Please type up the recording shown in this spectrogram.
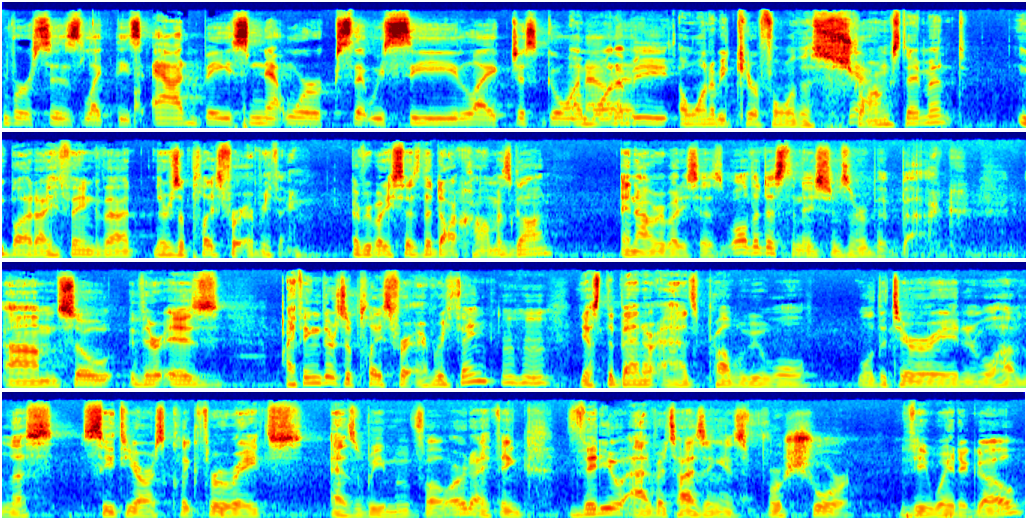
versus like these ad-based networks that we see like just going I want to be I want to be careful with a strong Yeah. statement, but I think that there's a place for everything. Everybody says the dot com is gone, and now everybody says, well, the destinations are a bit back. Um, so there is, I think there's a place for everything. Mm-hmm. Yes, the banner ads probably will will deteriorate, and we'll have less CTRs, click through rates as we move forward. I think video advertising is for sure the way to go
